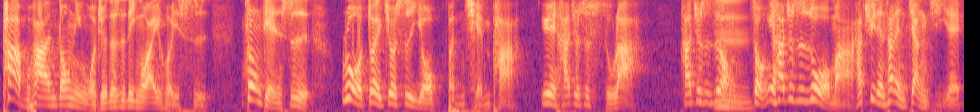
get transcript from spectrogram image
怕不怕安东尼，我觉得是另外一回事。重点是弱队就是有本钱怕，因为他就是输啦，他就是这种这种，因为他就是弱嘛，他去年差点降级嘞。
